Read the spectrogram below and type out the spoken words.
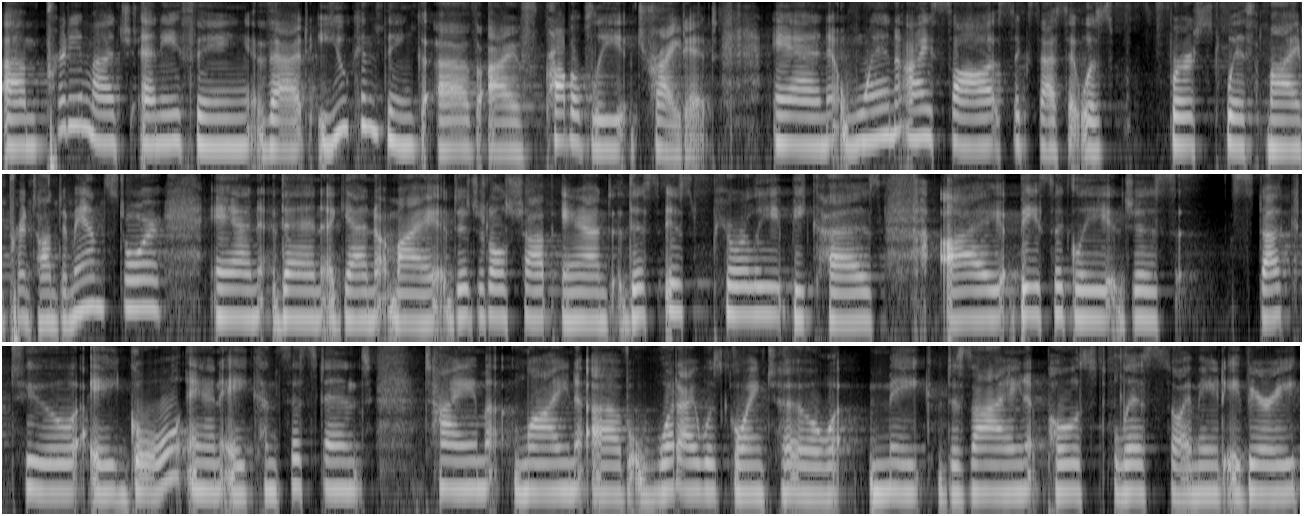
Um, pretty much anything that you can think of, I've probably tried it. And when I saw success, it was first with my print on demand store and then again my digital shop. And this is purely because I basically just stuck to a goal and a consistent timeline of what I was going to make, design, post, list. So I made a very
